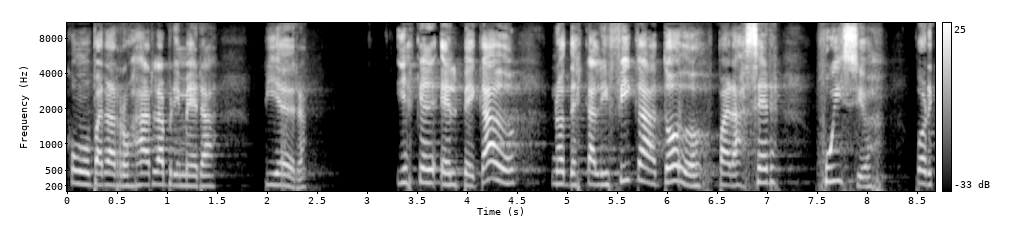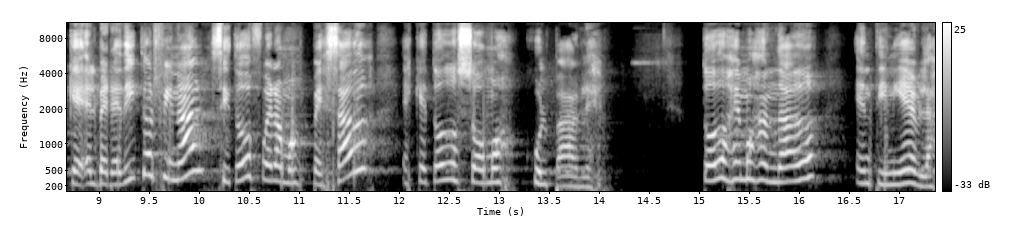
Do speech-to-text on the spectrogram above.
como para arrojar la primera piedra. Y es que el pecado nos descalifica a todos para hacer juicios, porque el veredicto al final, si todos fuéramos pesados, es que todos somos culpables. Todos hemos andado en tinieblas.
